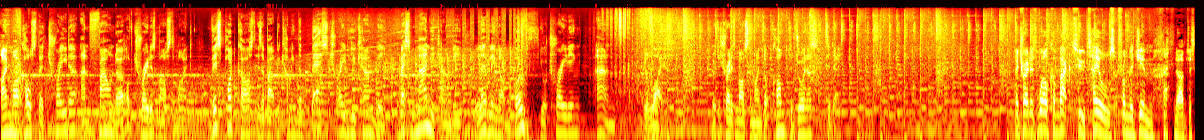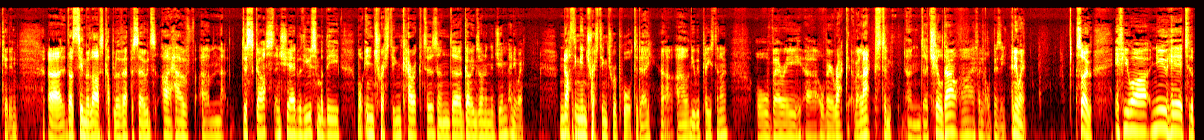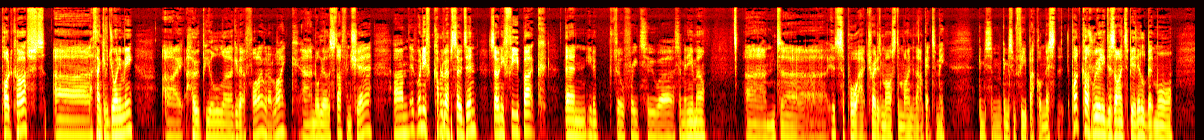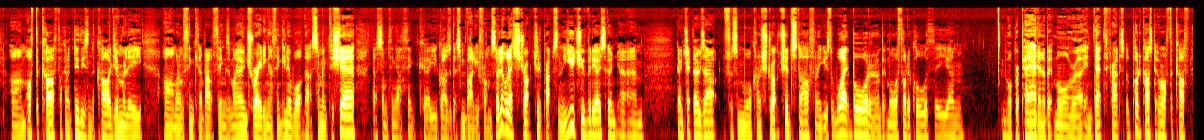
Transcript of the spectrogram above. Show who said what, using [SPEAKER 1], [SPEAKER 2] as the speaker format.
[SPEAKER 1] I'm Mark Holstead, trader and founder of Traders Mastermind. This podcast is about becoming the best trader you can be, the best man you can be, leveling up both your trading and your life. Go to tradersmastermind.com to join us today. Hey traders, welcome back to Tales from the Gym. no, I'm just kidding. Uh, it does seem the last couple of episodes I have um, discussed and shared with you some of the more interesting characters and uh, goings on in the gym. Anyway, nothing interesting to report today. Uh, you'll be pleased to know. All very, uh, all very rac- relaxed and and uh, chilled out. I feel a little busy. Anyway, so, if you are new here to the podcast, uh, thank you for joining me. I hope you'll uh, give it a follow and a like and all the other stuff and share. Um, if only a couple of episodes in, so any feedback, then you know feel free to uh, send me an email and uh, it's support at Traders Mastermind, and that'll get to me. Give me some give me some feedback on this. The podcast really designed to be a little bit more um, off the cuff. I kind of do these in the car generally um, when I'm thinking about things in my own trading. I think, you know what, that's something to share. That's something I think uh, you guys will get some value from. So a little less structured, perhaps, than the YouTube videos. Go and, uh, um, go and check those out for some more kind of structured stuff. And I use the whiteboard and I'm a bit more methodical with the. Um, more prepared and a bit more uh, in depth, perhaps, but podcast a bit more off the cuff,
